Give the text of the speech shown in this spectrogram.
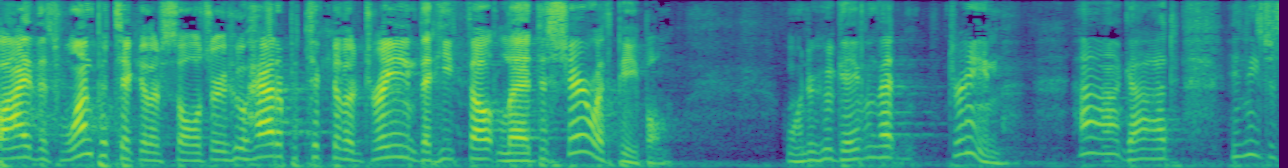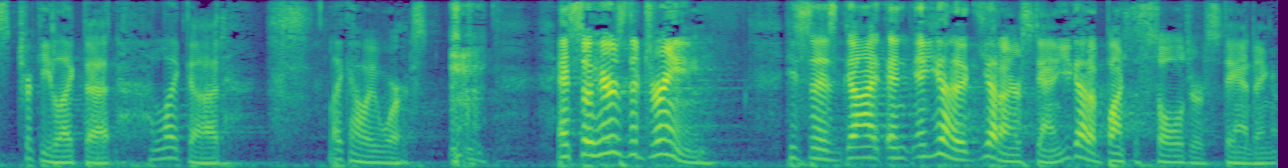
by this one particular soldier who had a particular dream that he felt led to share with people. Wonder who gave him that dream? Ah, God. Isn't he just tricky like that? I like God. I like how he works. and so here's the dream. He says, "God," and, and you gotta you gotta understand, you got a bunch of soldiers standing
